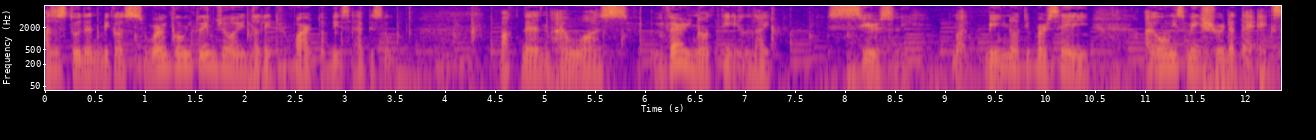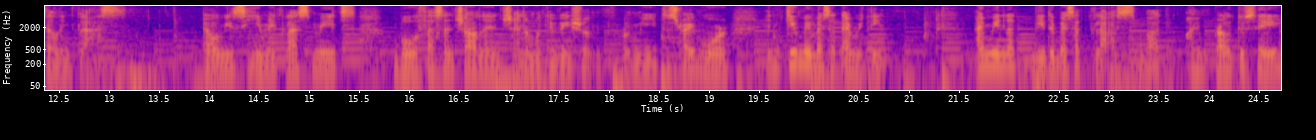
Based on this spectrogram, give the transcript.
as a student because we're going to enjoy the later part of this episode. Back then, I was very naughty, like seriously. But being naughty per se, I always make sure that I excel in class. I always see my classmates both as a challenge and a motivation for me to strive more and give my best at everything. I may not be the best at class, but I'm proud to say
